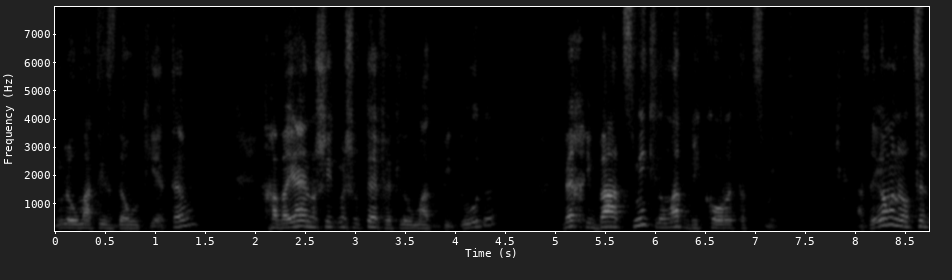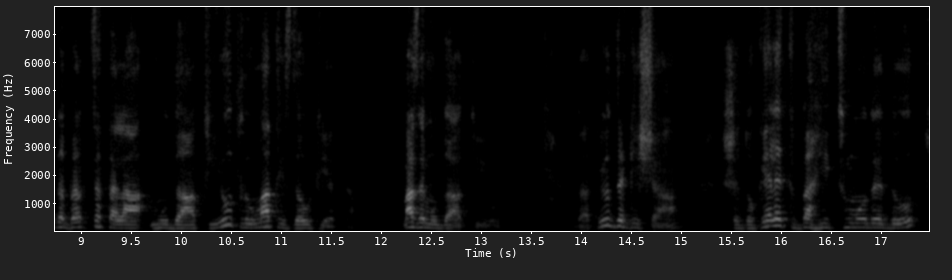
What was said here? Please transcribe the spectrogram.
לעומת הזדהות יתר, חוויה אנושית משותפת לעומת בידוד, וחיבה עצמית לעומת ביקורת עצמית. אז היום אני רוצה לדבר קצת על המודעתיות לעומת הזדהות יתר. מה זה מודעתיות? מודעתיות זה גישה שדוגלת בהתמודדות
